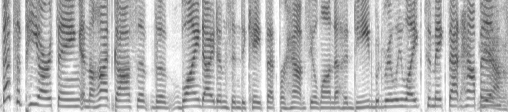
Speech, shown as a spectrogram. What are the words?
That's a PR thing, and the hot gossip, the blind items indicate that perhaps Yolanda Hadid would really like to make that happen. Yeah.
